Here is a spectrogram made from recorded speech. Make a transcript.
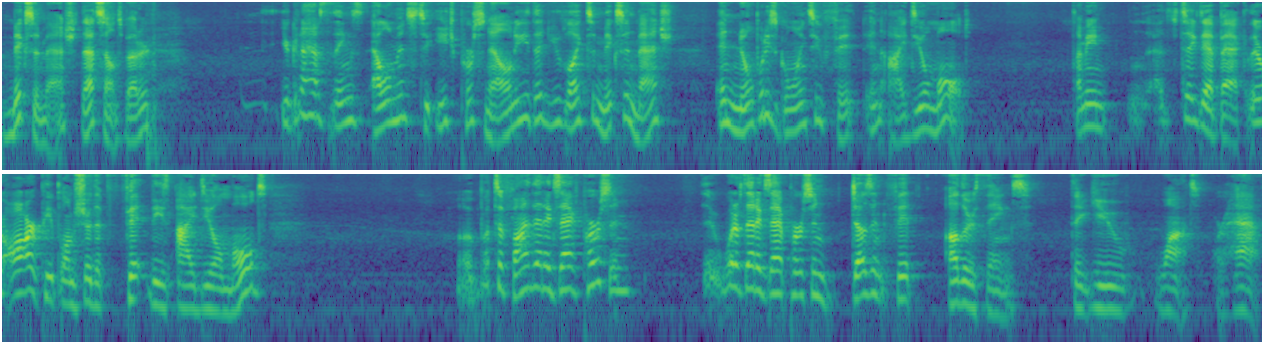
Mix and match. That sounds better. You're gonna have things, elements to each personality that you like to mix and match, and nobody's going to fit an ideal mold. I mean, take that back. There are people, I'm sure, that fit these ideal molds, uh, but to find that exact person, what if that exact person doesn't fit other things that you want or have?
